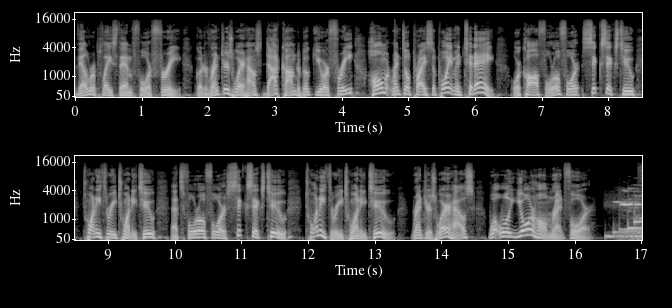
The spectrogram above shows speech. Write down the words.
they'll replace them for free. Go to renterswarehouse.com to book your free home rental price appointment today or call 404 662 2322. That's 404 662 2322. Renters Warehouse, what will your home rent for?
